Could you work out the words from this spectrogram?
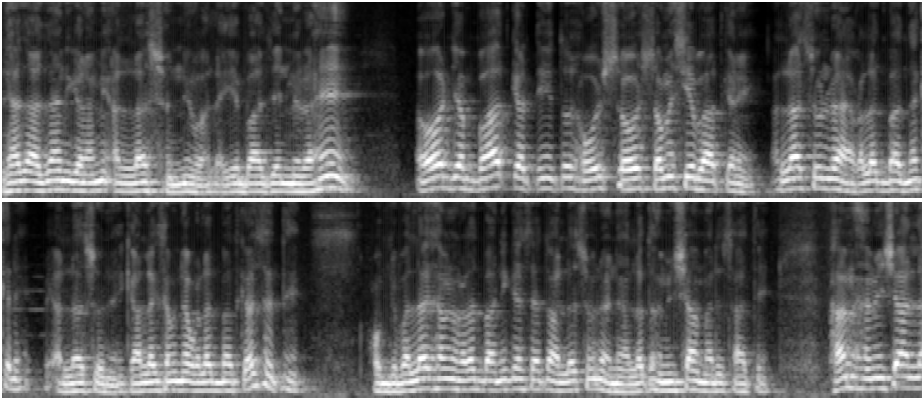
لہذا اذان گرامی اللہ سننے والا، یہ بات ذہن میں رہیں۔ اور جب بات کرتے ہیں تو ہوش سوچ سمجھ کے بات کریں۔ اللہ سن رہا ہے، غلط بات نہ کریں۔ اللہ سن رہے ہیں کیا اللہ کے سامنے غلط بات کر سکتے ہیں؟ اور جب اللہ کے سامنے غلط بات نہیں کر سکتے تو اللہ سن رہا ہے نا اللہ تو ہمیشہ ہمارے ساتھ ہے۔ ہم ہمیشہ اللہ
